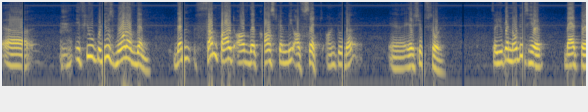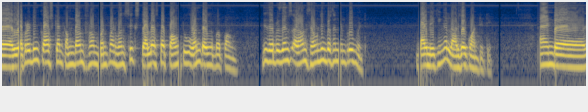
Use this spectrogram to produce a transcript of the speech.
uh, if you produce more of them, then some part of the cost can be offset onto the uh, airship sold. So you can notice here that uh, the operating cost can come down from 1.16 dollars per pound to 1 dollar per pound. This represents around 17 percent improvement by making a larger quantity. And uh,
